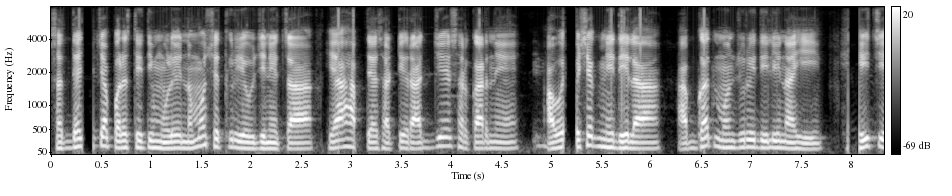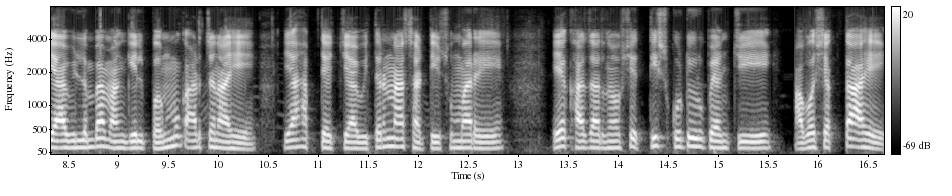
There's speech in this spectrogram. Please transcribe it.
सध्याच्या परिस्थितीमुळे नमो शेतकरी योजनेचा या हप्त्यासाठी राज्य सरकारने आवश्यक निधीला अपघात मंजुरी दिली नाही. हीच या विलंबामागील प्रमुख अडचण आहे. या हप्त्याच्या वितरणासाठी सुमारे एक हजार नऊशे तीस कोटी रुपयांची आवश्यकता आहे.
